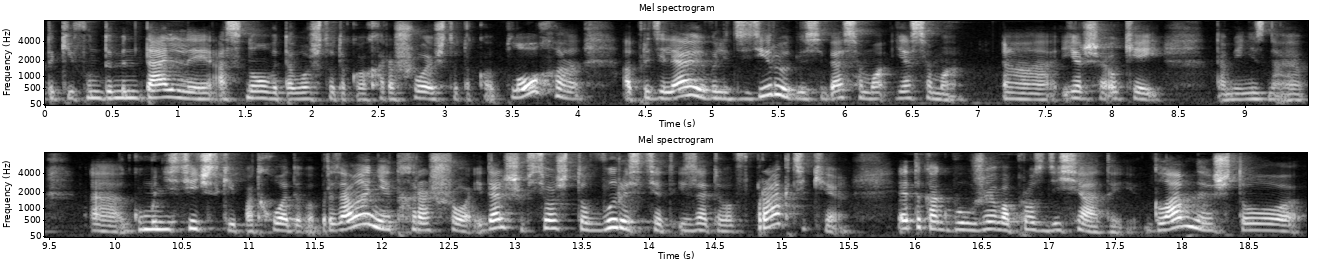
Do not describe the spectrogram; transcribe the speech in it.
такие фундаментальные основы того, что такое хорошо и что такое плохо, определяю и валидизирую для себя сама, я сама. Я решаю, окей, там, я не знаю, гуманистические подходы в образовании — это хорошо. И дальше все, что вырастет из этого в практике, это как бы уже вопрос десятый. Главное, что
